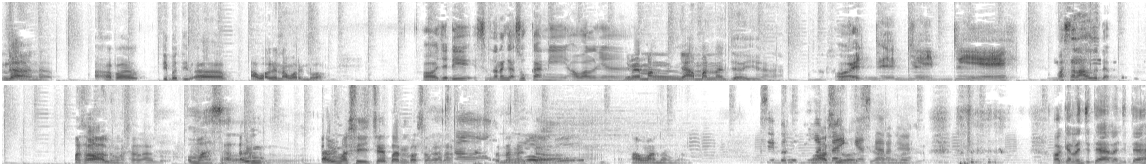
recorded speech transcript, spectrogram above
Enggak, enggak. Apa tiba-tiba eh, awalnya nawarin doang. Oh jadi sebenarnya nggak suka nih awalnya. Ya memang nyaman aja ya. Bener. Oh deh deh deh. Masa lalu Dap? Masa lalu, masa lalu. Oh masa Tapi- lalu. Tapi masih cetan kok sekarang. Tenang aja. Aman, aman. Masih berhubungan Masih, baik ya masih sekarang aman ya. aja. Oke lanjut ya lanjut ya.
